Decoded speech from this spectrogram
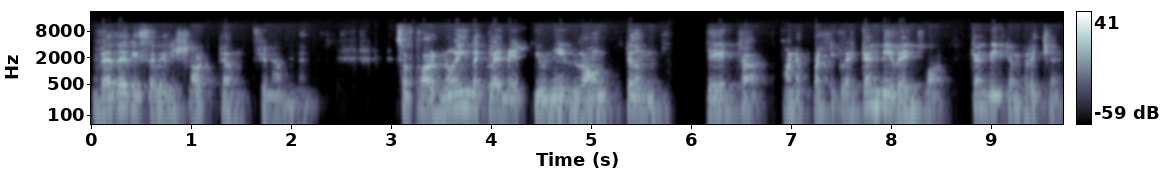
Weather is a very short-term phenomenon. So for knowing the climate, you need long-term data on a particular, it can be rainfall, can be temperature,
